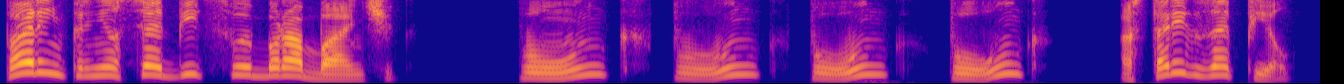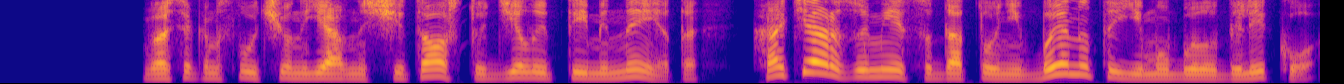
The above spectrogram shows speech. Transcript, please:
Парень принялся бить свой барабанчик. Пунк, пунк, пунк, пунк, а старик запел. Во всяком случае, он явно считал, что делает именно это, хотя, разумеется, до Тони Беннета ему было далеко.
